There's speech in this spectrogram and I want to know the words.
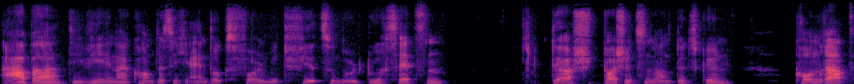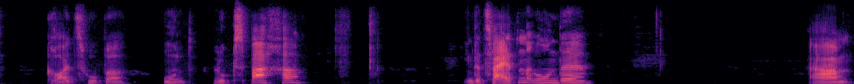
aber die Wiener konnte sich eindrucksvoll mit 4 zu 0 durchsetzen. Torschützen waren Dützgün, Konrad, Kreuzhuber und Luxbacher. In der zweiten Runde ähm,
